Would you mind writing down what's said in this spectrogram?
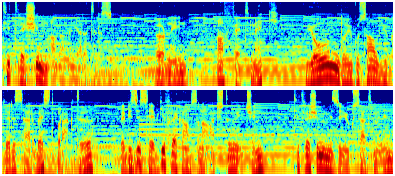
titreşim alanı yaratırız. Örneğin affetmek, yoğun duygusal yükleri serbest bıraktığı ve bizi sevgi frekansına açtığı için titreşimimizi yükseltmenin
